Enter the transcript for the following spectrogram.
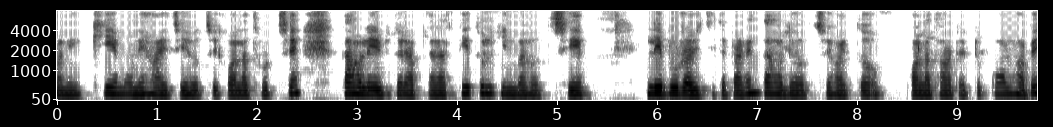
মানে খেয়ে মনে হয় যে হচ্ছে গলা ধরছে, তাহলে এর ভিতরে আপনারা তেঁতুল কিংবা হচ্ছে লেবুর রস দিতে পারেন। তাহলে হচ্ছে হয়তো গলা ধরাটা একটু কম হবে।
